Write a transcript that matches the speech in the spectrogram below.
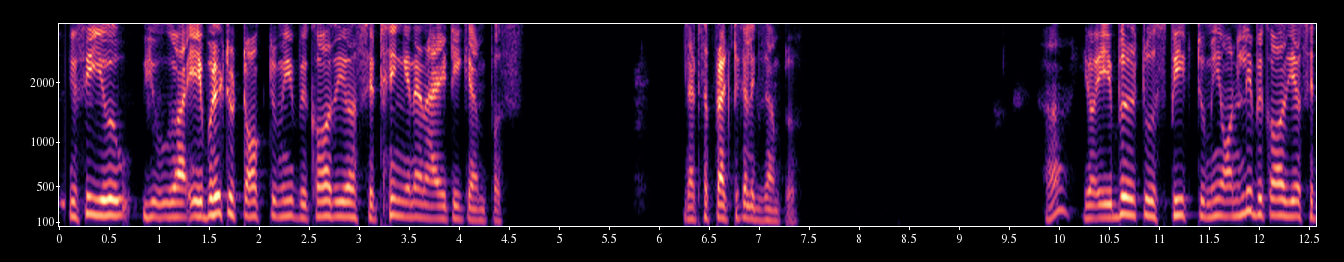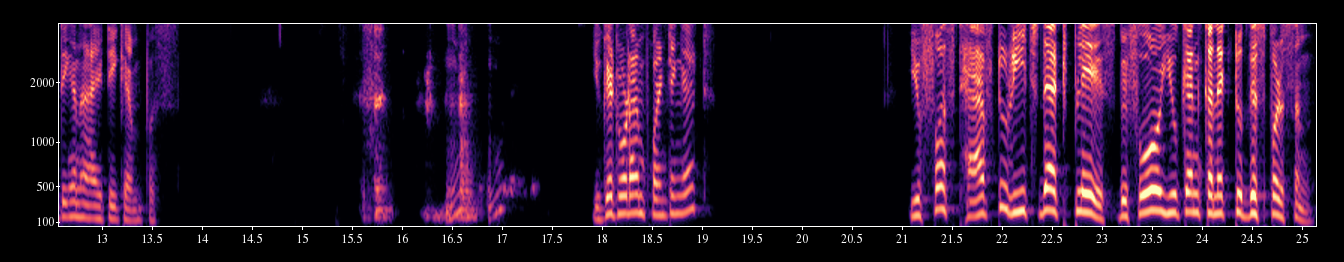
you see, you you are able to talk to me because you are sitting in an IIT campus. That's a practical example. Huh? You're able to speak to me only because you're sitting in an IIT campus. Sir. Hmm? You get what I'm pointing at? You first have to reach that place before you can connect to this person.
